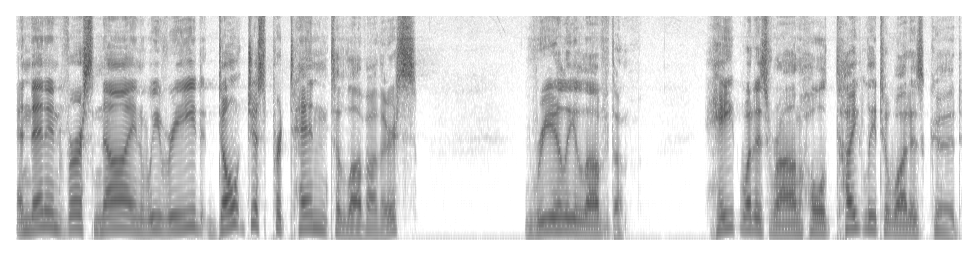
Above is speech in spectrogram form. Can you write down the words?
And then in verse 9, we read, Don't just pretend to love others, really love them. Hate what is wrong, hold tightly to what is good,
